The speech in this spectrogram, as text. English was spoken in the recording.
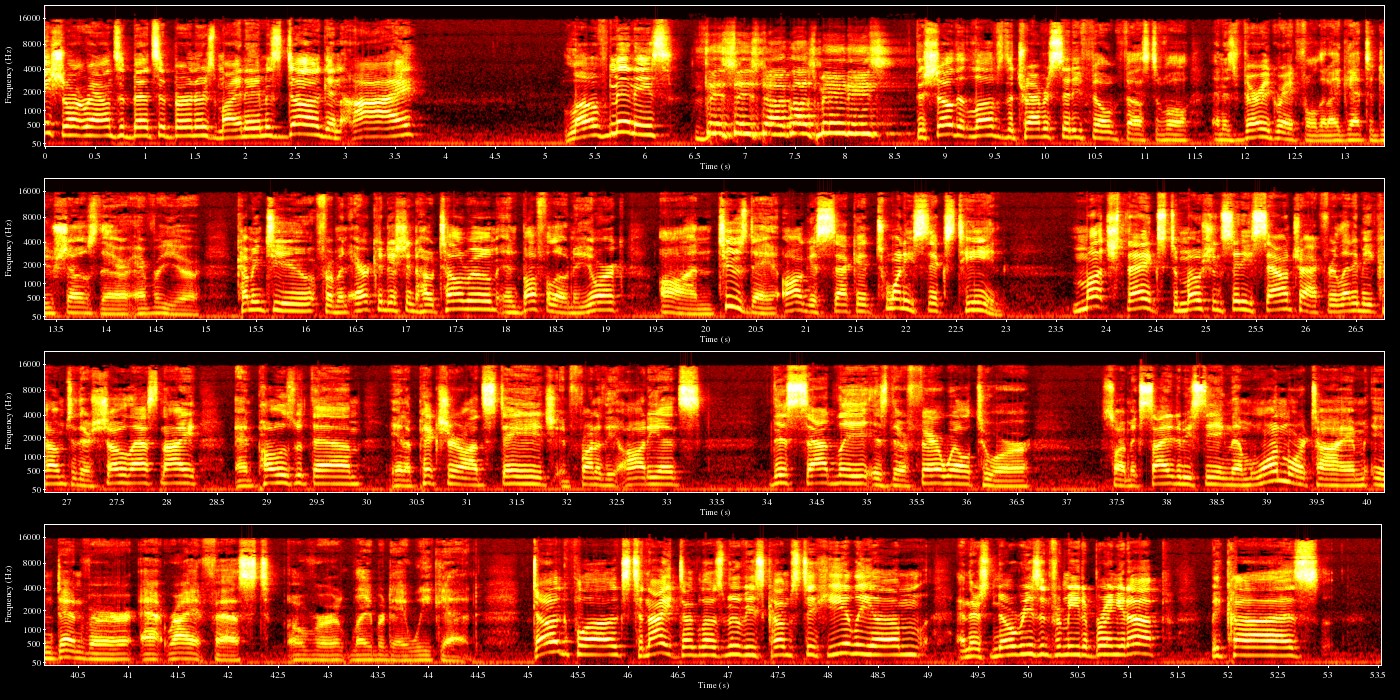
Hey, short rounds and Benson burners. My name is Doug, and I love minis. This is Doug Douglas Minis. The show that loves the Traverse City Film Festival and is very grateful that I get to do shows there every year. Coming to you from an air conditioned hotel room in Buffalo, New York on Tuesday, August 2nd, 2016. Much thanks to Motion City Soundtrack for letting me come to their show last night and pose with them in a picture on stage in front of the audience. This sadly is their farewell tour, so I'm excited to be seeing them one more time in Denver at Riot Fest over Labor Day weekend. Doug plugs tonight. Doug Loves Movies comes to Helium, and there's no reason for me to bring it up because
